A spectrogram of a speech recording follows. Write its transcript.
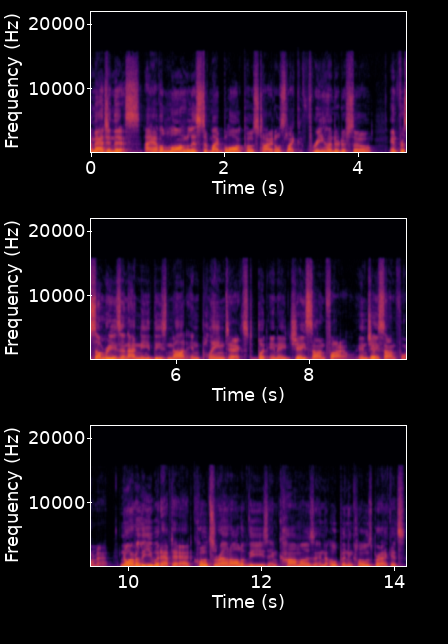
Imagine this. I have a long list of my blog post titles, like 300 or so, and for some reason I need these not in plain text, but in a JSON file, in JSON format. Normally you would have to add quotes around all of these and commas and open and close brackets,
